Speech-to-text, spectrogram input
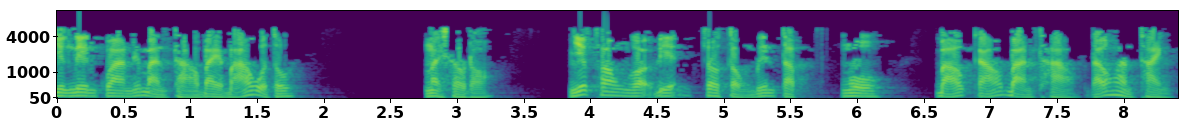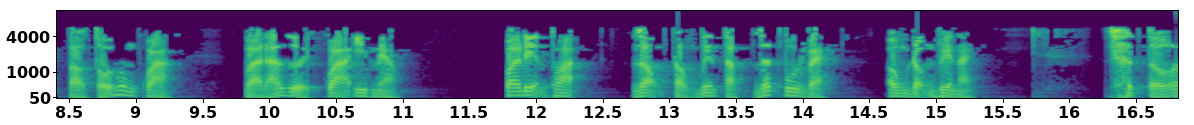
nhưng liên quan đến bản thảo bài báo của tôi. Ngay sau đó, Nhiếp Phong gọi điện cho tổng biên tập Ngô báo cáo bản thảo đã hoàn thành vào tối hôm qua và đã gửi qua email. Qua điện thoại, giọng tổng biên tập rất vui vẻ, ông động viên anh. Rất tốt,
